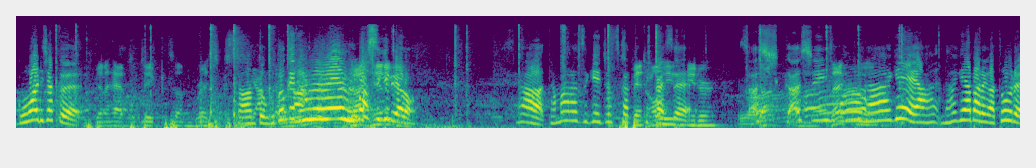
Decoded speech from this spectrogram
5割弱。サントン。解けるうわうますぎるやろ。さあたまらずゲージを使って。引き返すさあしかしもう投げ投げ暴れが通る。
